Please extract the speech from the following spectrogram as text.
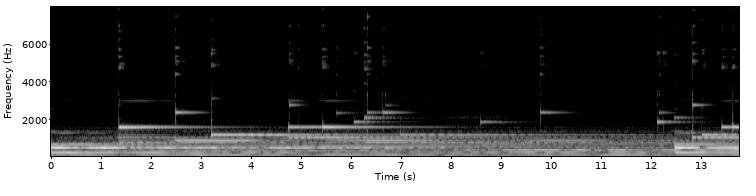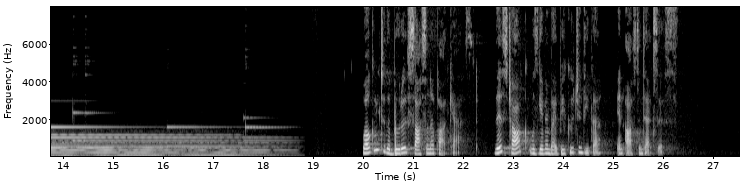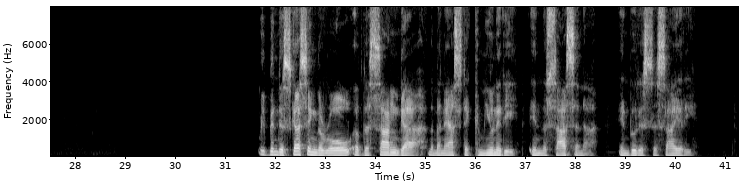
Welcome to the Buddha Sasana podcast. This talk was given by Bhikkhu Cintita in Austin, Texas. We've been discussing the role of the Sangha, the monastic community, in the sasana in Buddhist society.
